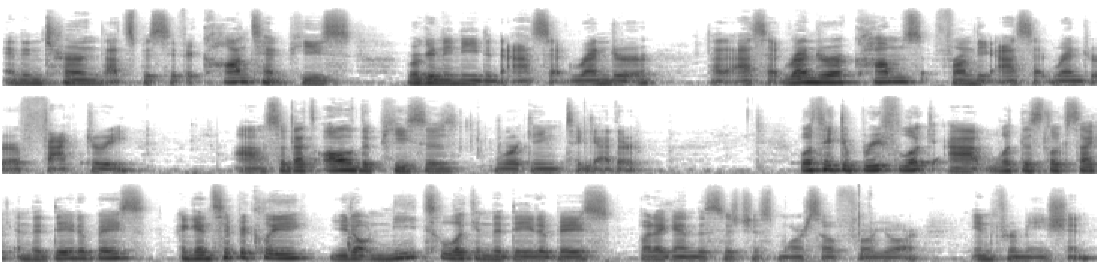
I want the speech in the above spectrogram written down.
and in turn that specific content piece, we're going to need an asset renderer. That asset renderer comes from the asset renderer factory. Uh, so that's all of the pieces working together. We'll take a brief look at what this looks like in the database. Again, typically you don't need to look in the database, but again, this is just more so for your information.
